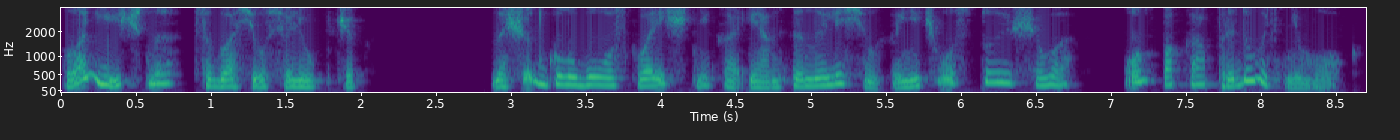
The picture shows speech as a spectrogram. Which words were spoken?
Логично, согласился Любчик. Насчет голубого скворечника и антенны лесенка ничего стоящего он пока придумать не мог.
